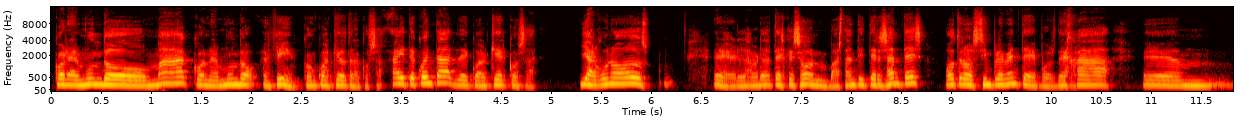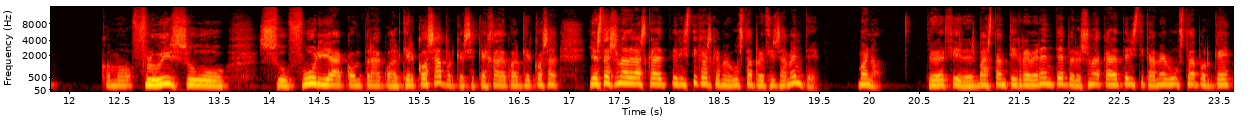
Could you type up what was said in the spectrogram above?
con el mundo Mac, con el mundo, en fin, con cualquier otra cosa. Ahí te cuenta de cualquier cosa. Y algunos, eh, la verdad es que son bastante interesantes, otros simplemente pues deja em, como fluir su, su furia contra cualquier cosa, porque se queja de cualquier cosa. Y esta es una de las características que me gusta precisamente. Bueno, Quiero decir, es bastante irreverente, pero es una característica que me gusta porque,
